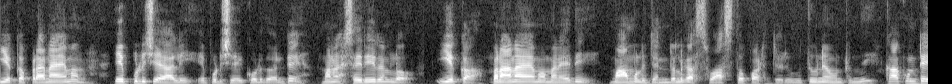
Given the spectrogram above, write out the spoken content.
ఈ యొక్క ప్రాణాయామం ఎప్పుడు చేయాలి ఎప్పుడు చేయకూడదు అంటే మన శరీరంలో ఈ యొక్క ప్రాణాయామం అనేది మామూలు జనరల్గా శ్వాసతో పాటు జరుగుతూనే ఉంటుంది. కాకుంటే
